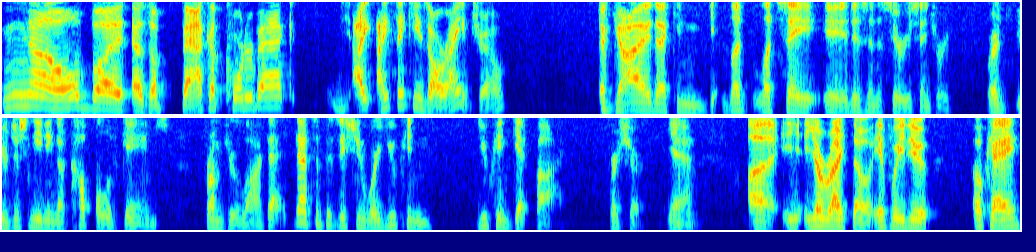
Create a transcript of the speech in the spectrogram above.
No, but as a backup quarterback, I, I think he's all right, Joe. A guy that can get, let let's say it isn't a serious injury, where you're just needing a couple of games from Drew Lock. That that's a position where you can you can get by for sure. Yeah. Mm-hmm. Uh, you're right though. If we do, okay,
